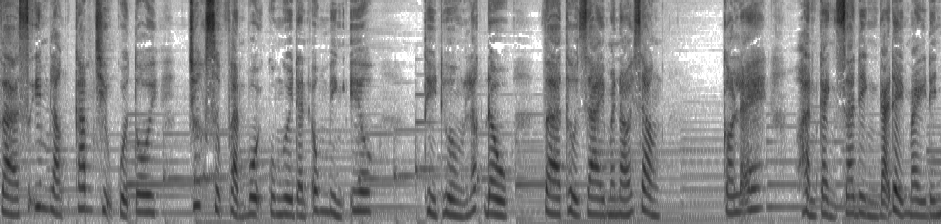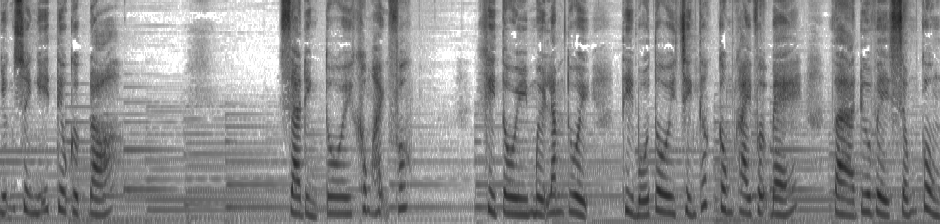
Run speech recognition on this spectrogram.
và sự im lặng cam chịu của tôi trước sự phản bội của người đàn ông mình yêu, thì thường lắc đầu và thở dài mà nói rằng, có lẽ hoàn cảnh gia đình đã đẩy mày đến những suy nghĩ tiêu cực đó. Gia đình tôi không hạnh phúc. Khi tôi 15 tuổi thì bố tôi chính thức công khai vợ bé và đưa về sống cùng.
